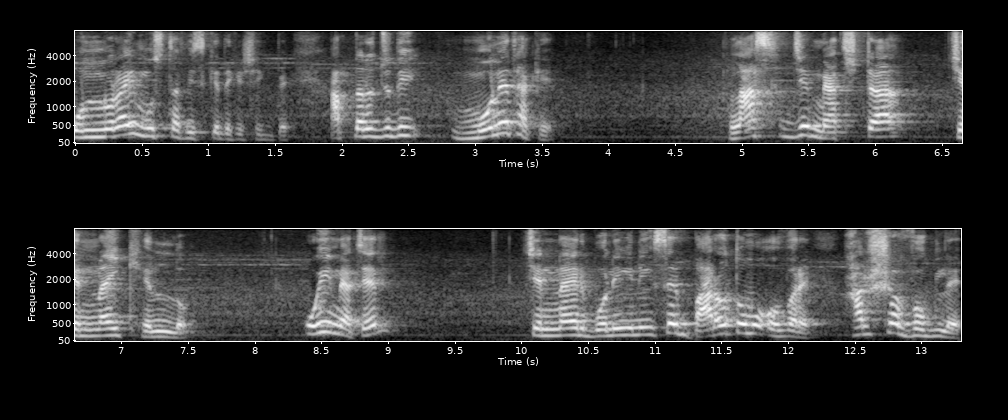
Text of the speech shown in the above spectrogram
অন্যরাই মুস্তাফিজকে দেখে শিখবে। আপনারা যদি মনে থাকে লাস্ট যে ম্যাচটা চেন্নাই খেললো, ওই ম্যাচের চেন্নাইয়ের বোলিং ইনিংসের বারোতম ওভারে Harsha Bhogle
